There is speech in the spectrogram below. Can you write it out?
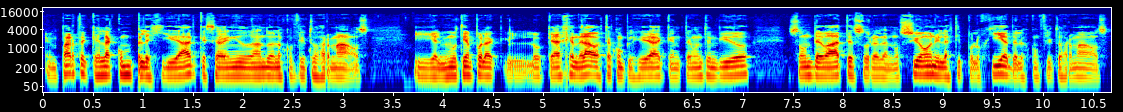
en parte, que es la complejidad que se ha venido dando en los conflictos armados. Y al mismo tiempo lo que ha generado esta complejidad, que tengo entendido, son debates sobre la noción y las tipologías de los conflictos armados.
